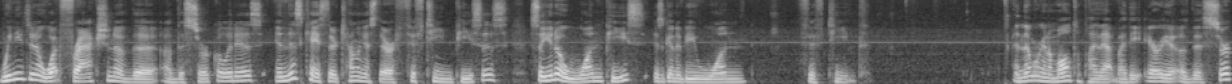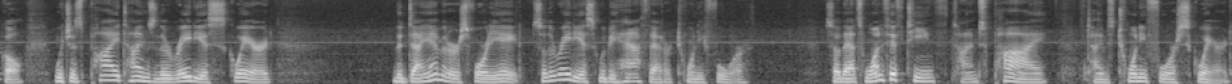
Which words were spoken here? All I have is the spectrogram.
We need to know what fraction of the, of the circle it is. In this case, they're telling us there are 15 pieces. So you know one piece is going to be 1 15th. And then we're going to multiply that by the area of this circle, which is pi times the radius squared. The diameter is 48, so the radius would be half that, or 24. So that's 1 15th times pi times 24 squared.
